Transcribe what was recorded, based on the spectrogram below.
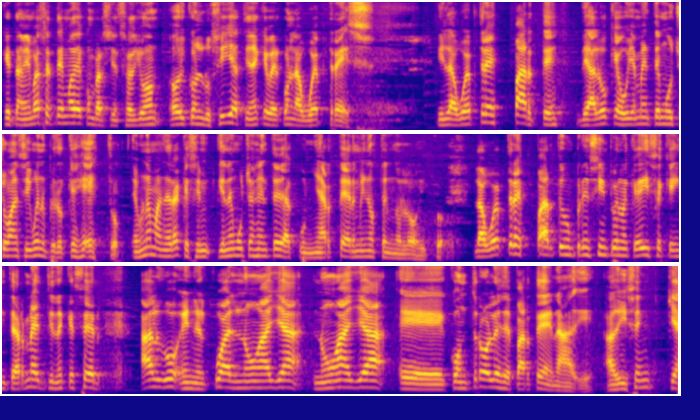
que también va a ser tema de conversación hoy con Lucía tiene que ver con la Web 3. Y la web 3 parte de algo que obviamente muchos van a decir, bueno, pero ¿qué es esto? Es una manera que tiene mucha gente de acuñar términos tecnológicos. La web 3 parte de un principio en el que dice que Internet tiene que ser algo en el cual no haya, no haya eh, controles de parte de nadie. Ah, dicen que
